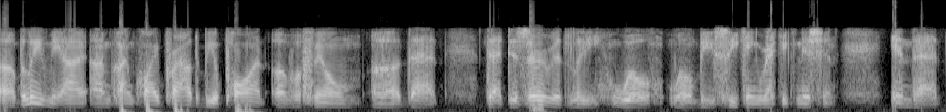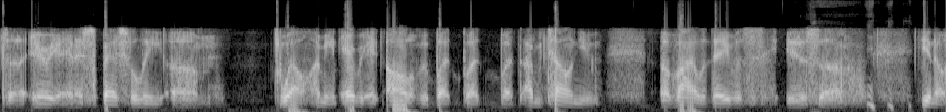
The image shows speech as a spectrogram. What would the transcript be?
uh, believe me, I, I'm I'm quite proud to be a part of a film uh, that that deservedly will will be seeking recognition in that uh, area, and especially, um, well, I mean, every all of it, but but but I'm telling you, uh, Viola Davis is, uh, you know,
